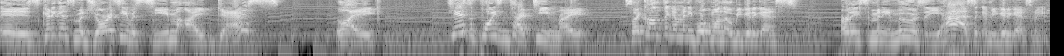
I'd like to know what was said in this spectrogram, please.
is good against the majority of his team, I guess. Like, he has a poison type team, right? So I can't think of many Pokemon that would be good against, or at least many moves that he has that can be good against me.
